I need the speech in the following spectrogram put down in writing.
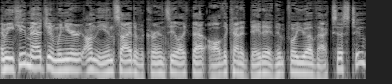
I mean, can you imagine when you're on the inside of a currency like that, all the kind of data and info you have access to?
